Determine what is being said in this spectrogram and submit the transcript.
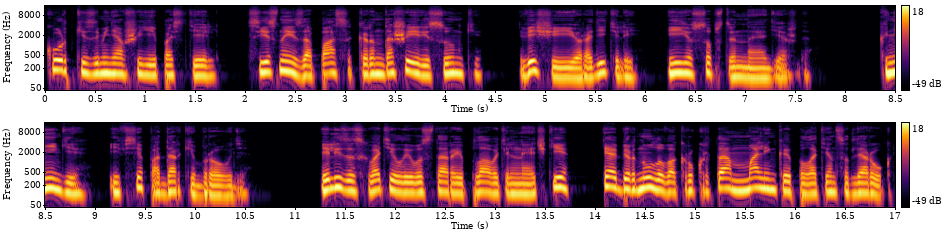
Куртки, заменявшие ей постель, съестные запасы, карандаши и рисунки, вещи ее родителей и ее собственная одежда, книги и все подарки Броуди. Элиза схватила его старые плавательные очки и обернула вокруг рта маленькое полотенце для рук,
